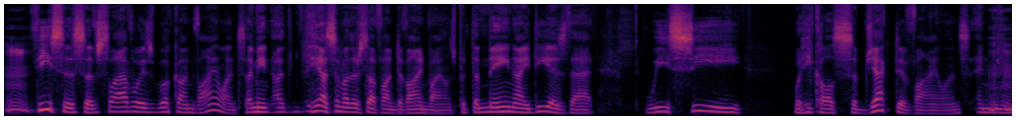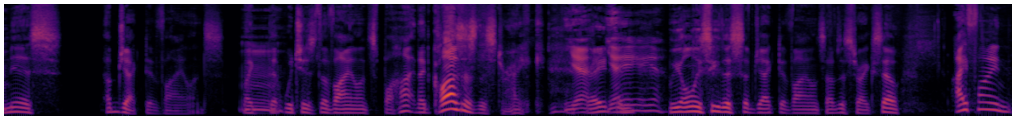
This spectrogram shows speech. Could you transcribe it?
Mm. thesis of Slavoj's book on violence. I mean, uh, he has some other stuff on divine violence, but the main idea is that we see what he calls subjective violence and we Mhm. miss objective violence, like the, Mm. which is the violence behind that causes the strike. yeah, right? yeah, yeah, yeah, yeah. We only see the subjective violence of the strike. So I find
